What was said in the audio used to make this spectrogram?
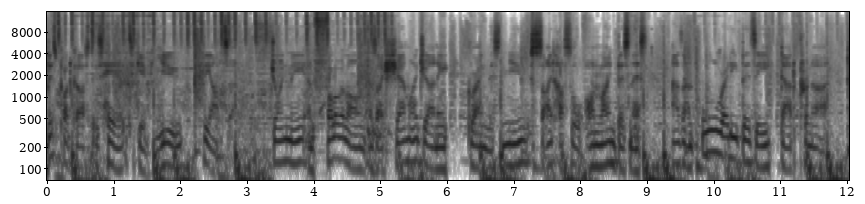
This podcast is here to give you the answer. Join me and follow along as I share my journey growing this new side hustle online business as an already busy dadpreneur.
